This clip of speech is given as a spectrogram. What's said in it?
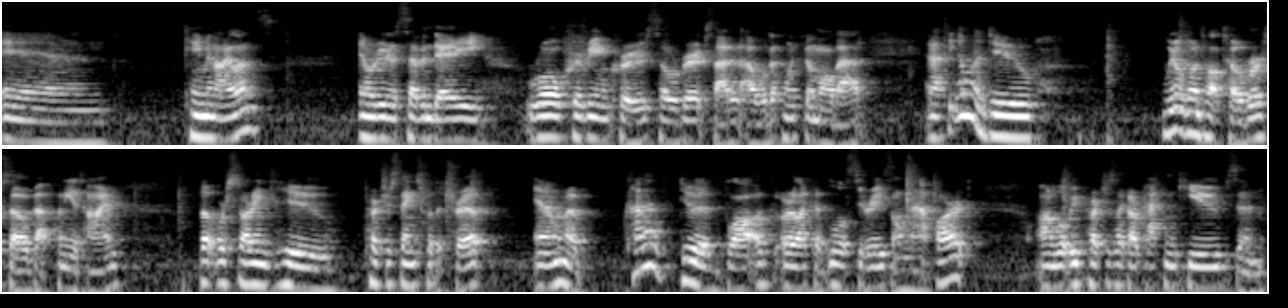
and Cayman Islands. And we're doing a seven day Royal Caribbean cruise, so we're very excited. I will definitely film all that. And I think I'm gonna do, we don't go until October, so got plenty of time. But we're starting to purchase things for the trip and I'm gonna kind of do a vlog or like a little series on that part on what we purchased like our packing cubes and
